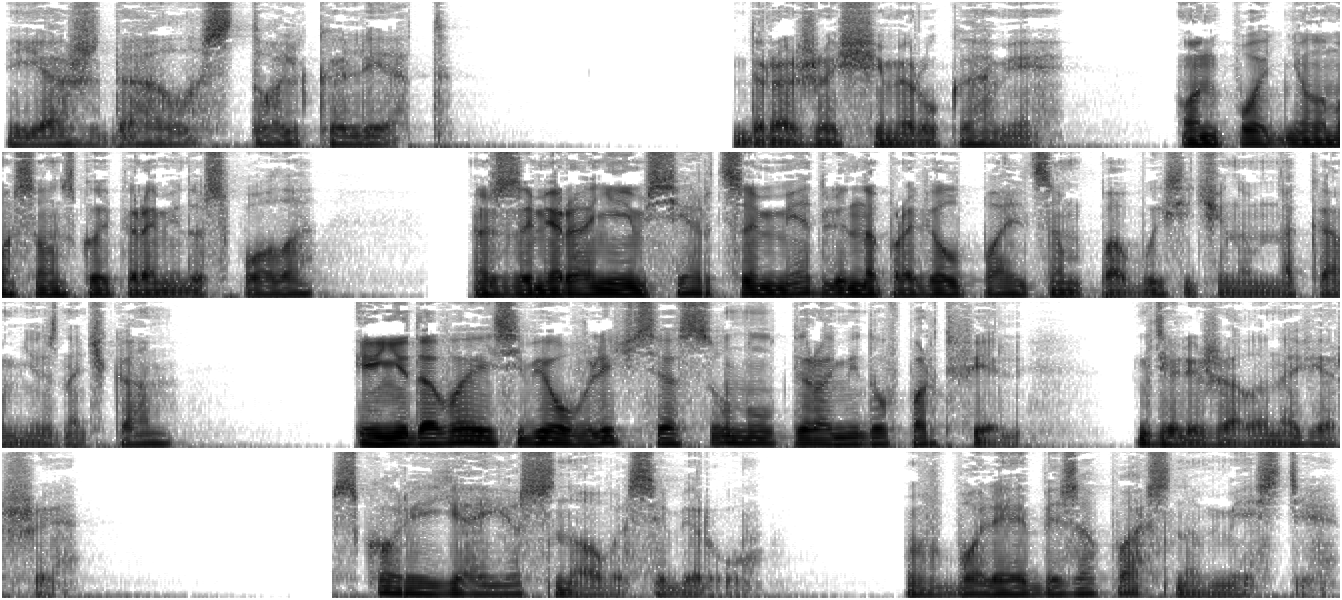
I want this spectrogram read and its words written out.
Я ждал столько лет. Дрожащими руками он поднял масонскую пирамиду с пола, с замиранием сердца медленно провел пальцем по высеченным на камне значкам и, не давая себе увлечься, сунул пирамиду в портфель, где лежала навершие. Вскоре я ее снова соберу в более безопасном месте.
